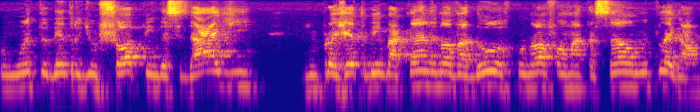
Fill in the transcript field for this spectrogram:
muito dentro de um shopping da cidade, um projeto bem bacana, inovador, com nova formatação, muito legal.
